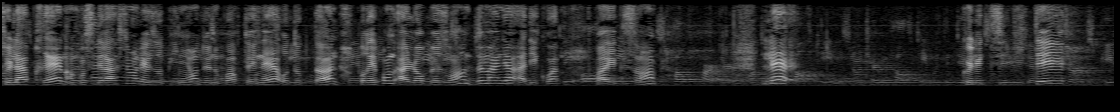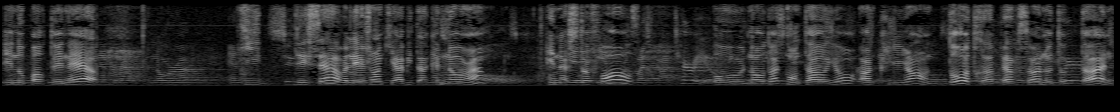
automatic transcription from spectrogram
cela prenne en considération les opinions de nos partenaires autochtones pour répondre à leurs besoins de manière adéquate. Par exemple, les collectivités et nos partenaires qui desservent les gens qui habitent à Kenora et Nestor Falls au nord-ouest d'Ontario, incluant d'autres personnes autochtones,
